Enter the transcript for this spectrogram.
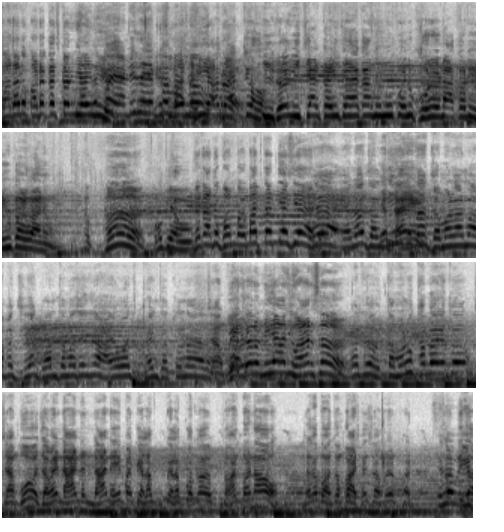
સજા તો કડક જ કરવી હોય તો ને હેડીને એક તો સુવાદ નહીં આપણો. હીરો વિચાર કરી જાય કે હું કોઈનું ખોડું ના કર્યું એવું કરવાનું. હા. હું કેવું? આ તો ગોમ બરબાદ કરી દેશે એ, એનો જલ્દી. જમણવારમાં આપણે જે ગામ જમા છે આવ્યો હોય ખાઈને જતો ના આવે. નહીં વાર તમારું ખબર તો? ચાંબો જવાય ના ના ના નહીં પણ પેલા પેલા પ્લાન બનાવો. નકર બધો ભાષણ સાંભળે એટલે એક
